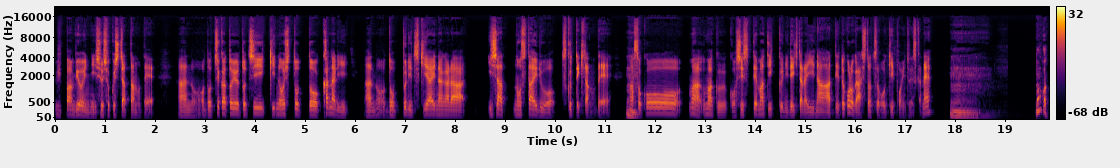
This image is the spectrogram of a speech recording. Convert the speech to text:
一般病院に就職しちゃったので、あの、どっちかというと地域の人とかなり、あの、どっぷり付き合いながら医者のスタイルを作ってきたので、まあそこを、まあうまくこうシステマティックにできたらいいなっていうところが一つ大きいポイントですかね。うん。なんか、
